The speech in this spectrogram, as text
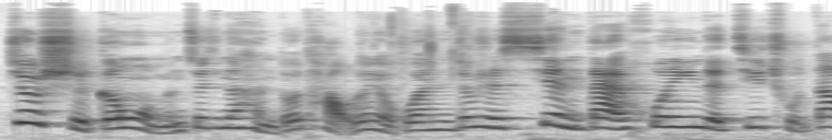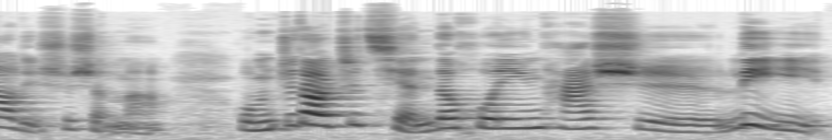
就是跟我们最近的很多讨论有关系，就是现代婚姻的基础到底是什么？我们知道之前的婚姻它是利益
